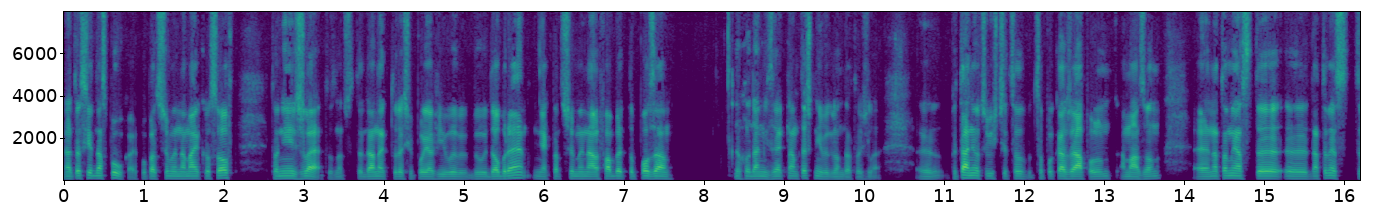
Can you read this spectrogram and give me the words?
no to jest jedna spółka. Jak popatrzymy na Microsoft, to nie jest źle. To znaczy te dane, które się pojawiły, były dobre. Jak patrzymy na Alphabet, to poza dochodami z reklam też nie wygląda to źle. E, pytanie oczywiście, co, co pokaże Apple, Amazon. E, natomiast, natomiast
